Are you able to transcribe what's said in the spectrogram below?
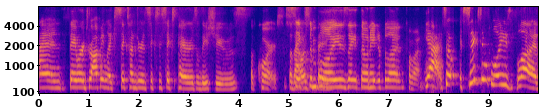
and they were dropping like 666 pairs of these shoes. Of course. So six employees they donated blood. Come on. Yeah. So six employees' blood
